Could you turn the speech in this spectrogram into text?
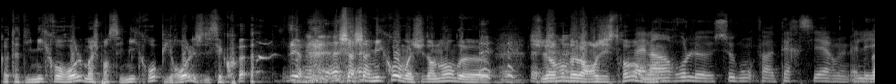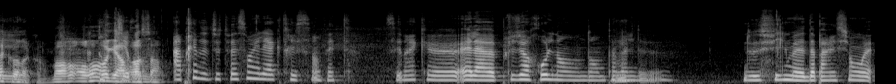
Quand t'as dit micro-rôle, moi je pensais micro, puis rôle, je dis c'est quoi? Je veux dire, Je cherche un micro, moi je suis dans le monde, euh, je suis dans le monde de l'enregistrement. Elle a un rôle euh, second, enfin tertiaire même. Elle est D'accord, d'accord. Bon, on regardera ça. Après, de toute façon, elle est actrice, en fait. C'est vrai qu'elle a plusieurs rôles dans, dans pas Mm. mal de, de films, d'apparitions, ouais.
